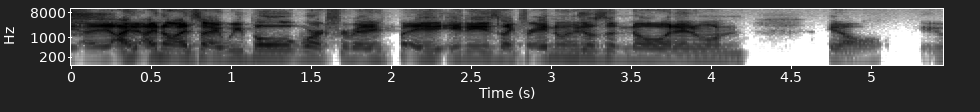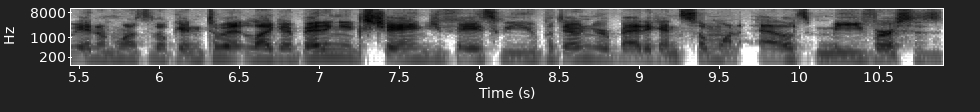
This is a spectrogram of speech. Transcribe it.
I, I- I know. It's like we both worked for betting, but it, it is like for anyone who doesn't know and anyone, you know, anyone wants to look into it, like a betting exchange, basically you put down your bet against someone else, me versus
